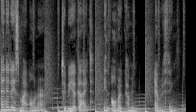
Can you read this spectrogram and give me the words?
and it is my honor to be a guide in overcoming everything.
